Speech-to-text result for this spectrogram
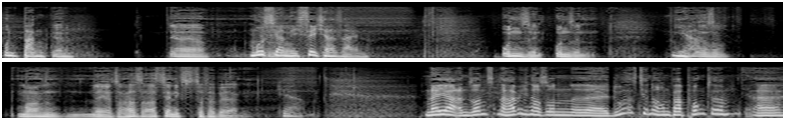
Und Banken. Ja, ja. Muss ja Also- nicht sicher sein. Unsinn, Unsinn. Ja. Also, machen, jetzt hast, hast ja nichts zu verbergen. Ja. Naja, ansonsten habe ich noch so ein, äh, du hast hier noch ein paar Punkte, äh,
